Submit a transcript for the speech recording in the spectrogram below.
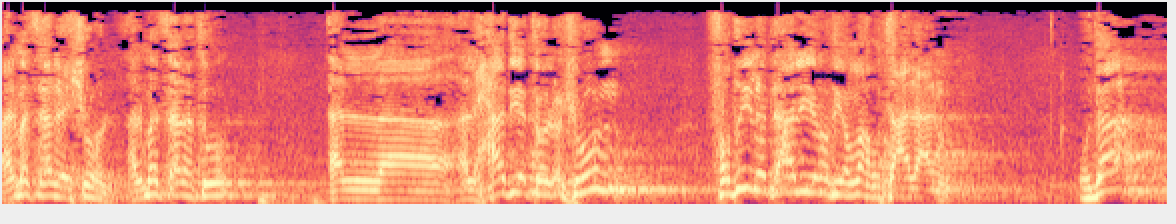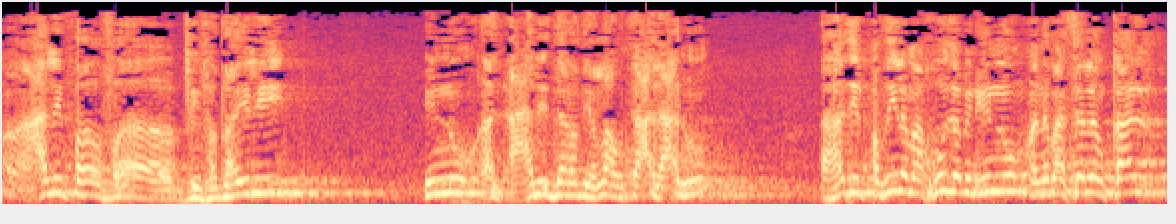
هذه المسألة المسألة العشرون. المسألة الحادية والعشرون فضيلة علي رضي الله تعالى عنه. وده علي في فضائله إنه علي ده رضي الله تعالى عنه. هذه الفضيلة مأخوذة من إنه النبي صلى الله عليه وسلم قال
